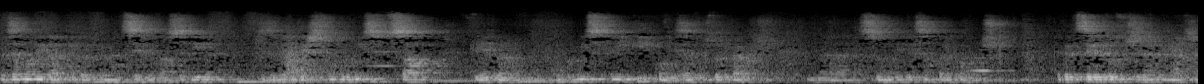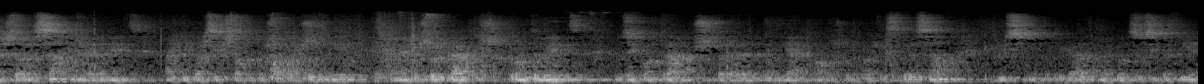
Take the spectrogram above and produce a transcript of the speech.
Mas é uma unidade que vai permanecer na nossa vida, precisamente este compromisso de sal, que é um compromisso definitivo, como diz o Pastor Carlos na sua meditação para connosco. Agradecer a todos que estiveram alinhados nesta oração, primeiramente à equipa arcebiscal do Pastor Alves Domingo, também ao Pastor Carlos, prontamente nos encontramos para alinhar alguns pormenores da celebração, e por isso muito obrigado também pela sua simpatia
